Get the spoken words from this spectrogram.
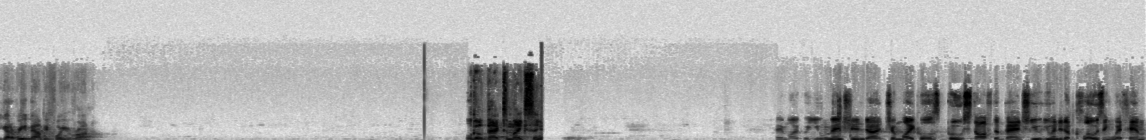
You got to rebound before you run. We'll go back to Mike Singer. Hey, Michael, you mentioned uh, JaMychal's boost off the bench. You you ended up closing with him.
